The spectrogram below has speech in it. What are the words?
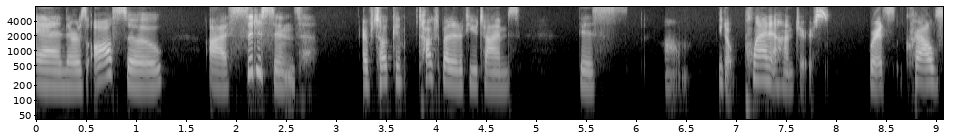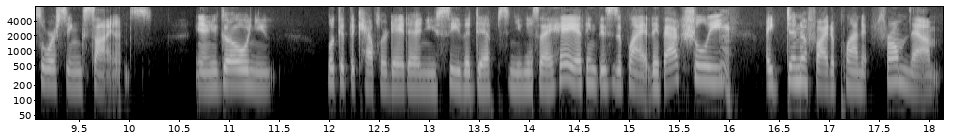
And there's also uh, citizens, I've talk, talked about it a few times, this, um, you know, planet hunters, where it's crowdsourcing science. You know, you go and you look at the Kepler data and you see the dips and you can say, hey, I think this is a planet. They've actually identified a planet from them,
